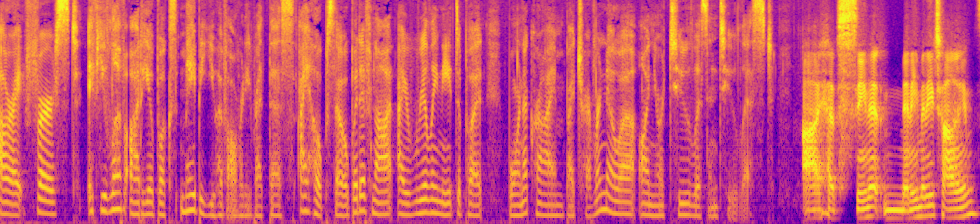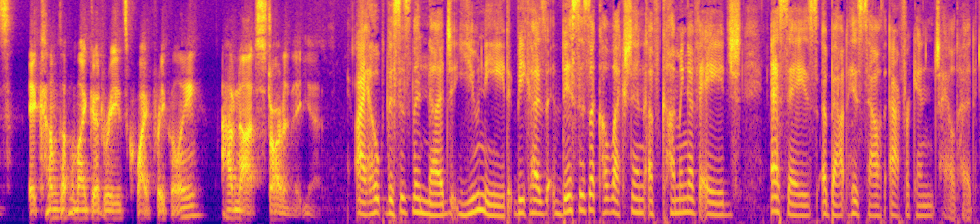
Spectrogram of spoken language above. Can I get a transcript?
All right, first, if you love audiobooks, maybe you have already read this. I hope so, but if not, I really need to put Born a Crime by Trevor Noah on your to listen to list. I have seen it many, many times. It comes up on my Goodreads quite frequently. I have not started it yet. I hope this is the nudge you need because this is a collection of coming of age essays about his South African childhood.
